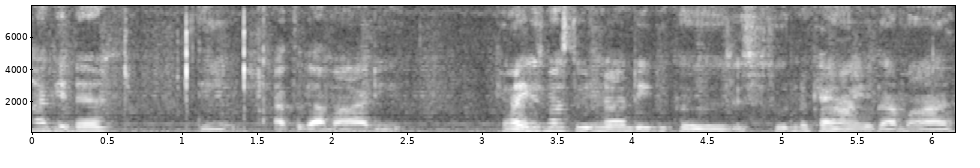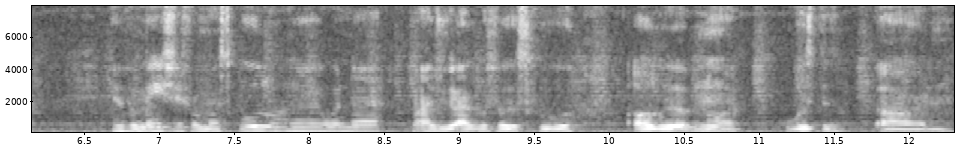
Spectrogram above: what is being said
I get there. Then I forgot my ID. Can I use my student ID because it's a student account? You got my information from my school on there and whatnot. Mind you, I go to a school all the way up north. What's the um?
